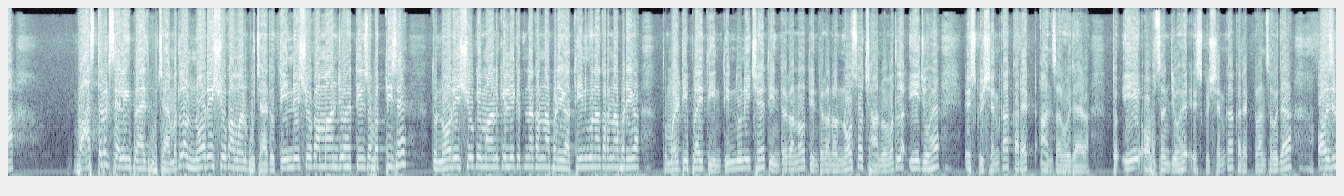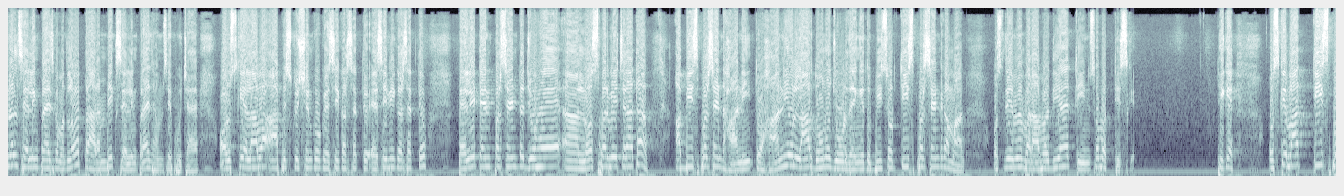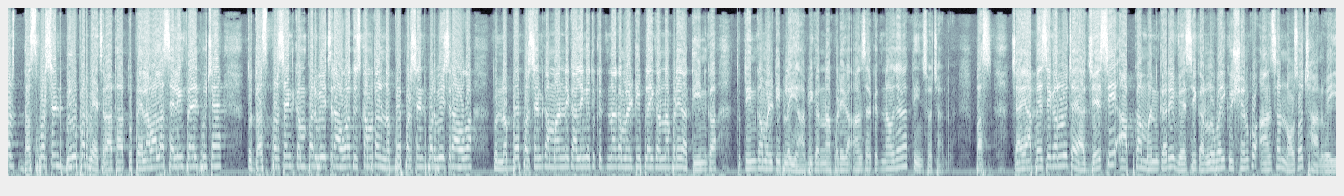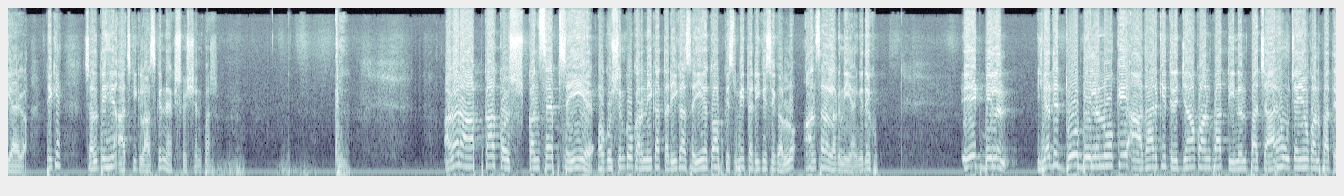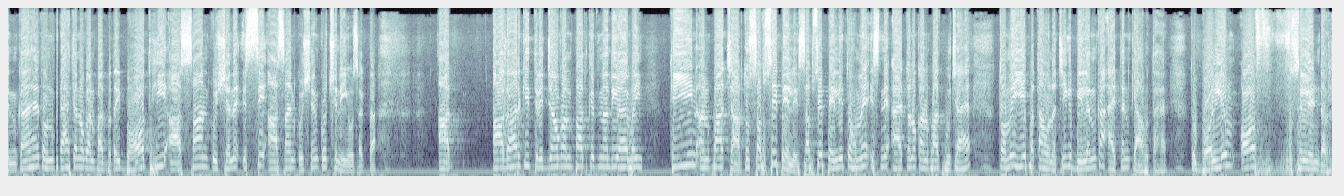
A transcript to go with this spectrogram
वास्तविक सेलिंग प्राइस पूछा है मतलब नौ रेशियो का मान पूछा है तो तीन रेशियो का मान जो है तीन सौ बत्तीस है तो नौ रेशियो के मान के लिए कितना करना पड़ेगा? तीन गुना करना पड़ेगा तो मल्टीप्लाई तीन तीन दूनी छह, तीन तरह का नौ, तीन तरह का नौ नौ सौ छियानवे मतलब ए जो है, इस क्वेश्चन का करेक्ट आंसर हो जाएगा। तो ए ऑप्शन जो है, इस क्वेश्चन का करेक्ट आंसर हो जाएगा। ओरिजिनल सेलिंग प्राइस का मतलब है, प्रारंभिक सेलिंग प्राइस हमसे पूछा है। और उसके अलावा आप इस क्वेश्चन को कैसे कर सकते हो, ऐसे भी कर सकते हो। पहले टेन जो है लॉस पर बेच रहा था, अब बीस परसेंट हानि तो हानि और लाभ दोनों जोड़ देंगे तो बीस और तीस परसेंट का मान। उसने हमें बराबर दिया है तीन सौ बत्तीस के। ठीक है? उसके बाद 30 पर 10 परसेंट बिलो पर बेच रहा था। तो पहला वाला सेलिंग प्राइस पूछा है तो 10 परसेंट कम पर बेच रहा होगा तो इसका मतलब 90 परसेंट पर बेच रहा होगा। तो 90 परसेंट का मान निकालेंगे तो कितना का मल्टीप्लाई करना पड़ेगा? तीन का। तो तीन का मल्टीप्लाई यहाँ भी करना पड़ेगा। आंसर कितना हो जाएगा? तीन बस, चाहे आप ऐसे कर लो, चाहे जैसे आपका मन करे, वैसे कर लो भाई। क्वेश्चन को आंसर नौ सौ छानवे ही आएगा। ठीक है? चलते हैं आज की क्लास के नेक्स्ट क्वेश्चन पर। अगर आपका कंसेप्ट सही है और क्वेश्चन को करने का तरीका सही है तो आप किस भी तरीके से कर लो आंसर अलग नहीं आएँगे। देखो, एक बेलन, यदि दो बेलनों के आधार की त्रिज्याओं का अनुपात तीन, अनुपात चार है, ऊंचाइयों का अनुपात इनका है तो उनके आयतनों का अनुपात बताइए। बहुत ही आसान क्वेश्चन है, इससे आसान क्वेश्चन कुछ नहीं हो सकता। आधार की त्रिज्याओं का अनुपात कितना दिया है भाई? तीन अनुपात, चार। तो सबसे पहले सबसे पहले तो हमें इसने आयतनों का अनुपात पूछा है तो हमें यह पता होना चाहिए कि बेलन का आयतन क्या होता है। तो volume of cylinder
